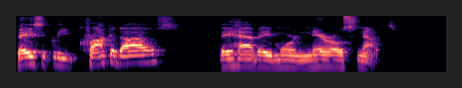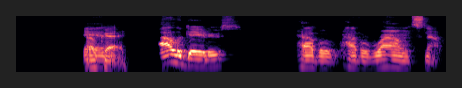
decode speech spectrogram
basically crocodiles, they have a more narrow snout. And Okay. alligators have a have a round snout.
